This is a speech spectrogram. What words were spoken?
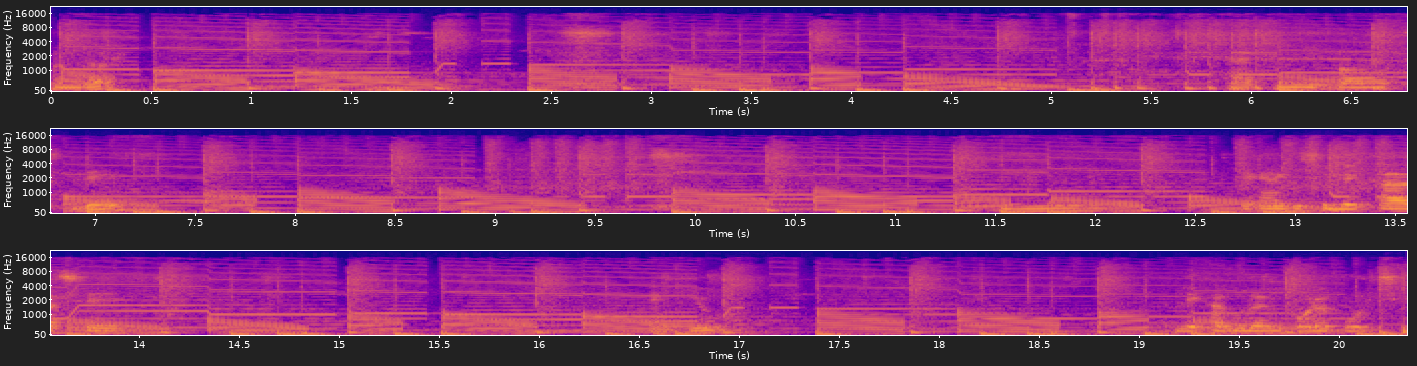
সুন্দর হ্যাপি বার্থডে এখানে কিছু লেখা আছে। থ্যাংক ইউ লেখাগুলো আমি পড়ে পড়ছি।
